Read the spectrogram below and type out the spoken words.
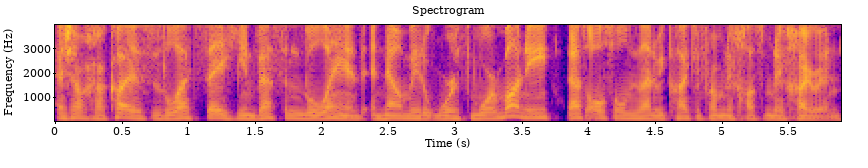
And Shavach is, let's say he invested in the land and now made it worth more money, that's also only allowed to be collected from Nechasim B'nei.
